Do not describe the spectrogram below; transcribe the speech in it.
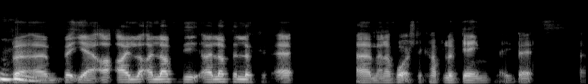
but Mhm. um, but yeah, I, I, lo- I love the I love the look of it, um, and I've watched a couple of gameplay bits, uh,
